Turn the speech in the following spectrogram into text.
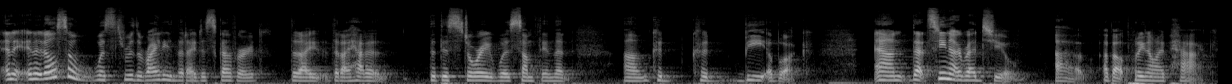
and and it also was through the writing that I discovered that I that I had a that this story was something that um, could could be a book. And that scene I read to you uh, about putting on my pack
